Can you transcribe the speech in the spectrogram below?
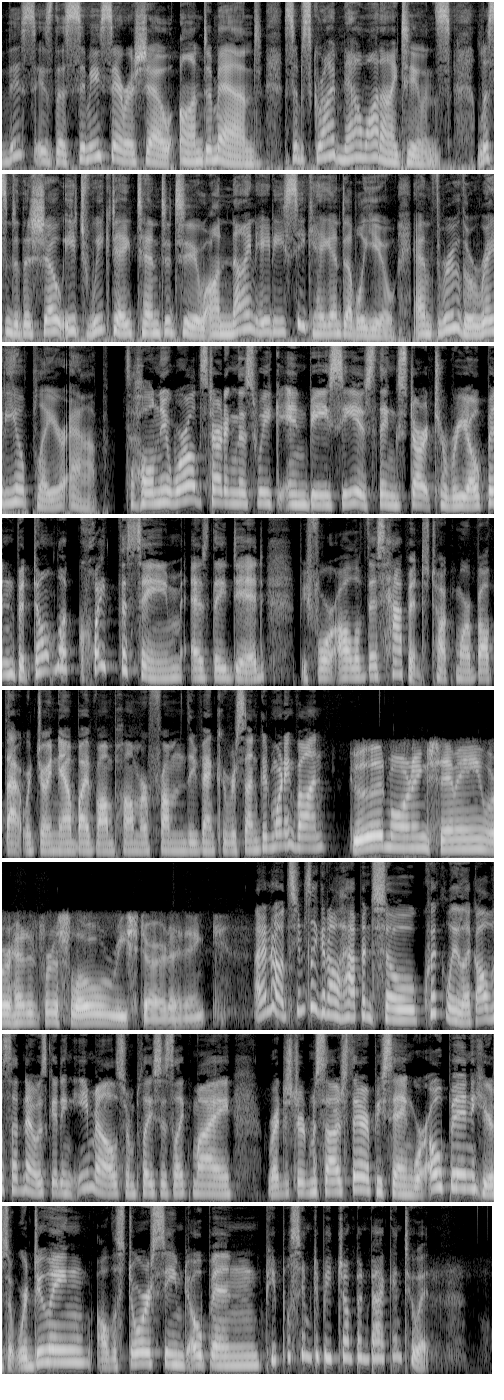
This is the Simi Sara Show on demand. Subscribe now on iTunes. Listen to the show each weekday 10 to 2 on 980 CKNW and through the Radio Player app. It's a whole new world starting this week in BC as things start to reopen, but don't look quite the same as they did before all of this happened. To talk more about that, we're joined now by Vaughn Palmer from the Vancouver Sun. Good morning, Vaughn. Good morning, Simi. We're headed for a slow restart, I think. I don't know. It seems like it all happened so quickly. Like all of a sudden, I was getting emails from places like my registered massage therapy saying, We're open. Here's what we're doing. All the stores seemed open. People seem to be jumping back into it.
